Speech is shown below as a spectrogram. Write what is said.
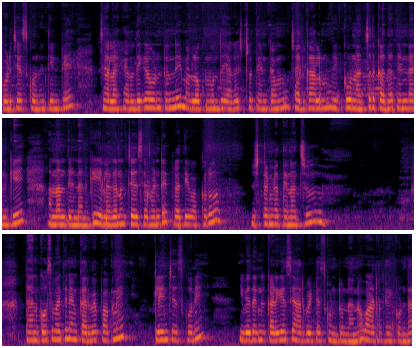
పొడి చేసుకొని తింటే చాలా హెల్తీగా ఉంటుంది. మళ్ళీ ఒక ముద్ద ఎగస్ట్రా తింటాము. చలికాలము ఎక్కువ నచ్చదు కదా తినడానికి అన్నం తినడానికి. ఇలా కనుక చేసామంటే ప్రతి ఒక్కరూ ఇష్టంగా తినచ్చు. దానికోసం అయితే నేను కరివేపాకుని క్లీన్ చేసుకొని ఈ విధంగా కడిగేసి ఆరబెట్టేసుకుంటున్నాను. వాటర్ లేకుండా.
